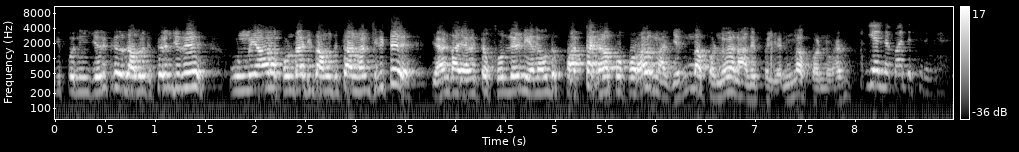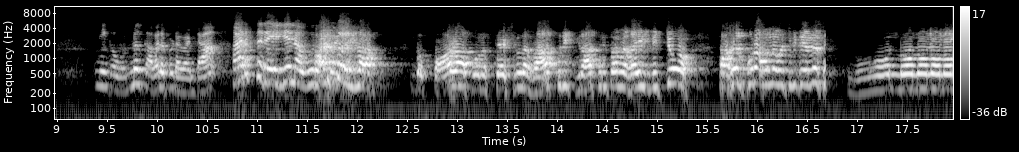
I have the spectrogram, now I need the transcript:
இப்ப நீங்க இருக்கிறது அவருக்கு தெரிஞ்சது. உண்மையான பொண்டாட்டி தான் வந்துட்டா நினைச்சுக்கிட்டு ஏன்டா என்கிட்ட சொல்லேன்னு என்னை வந்து பட்ட கிளப்ப போறாரு. நான் என்ன பண்ணுவேன்? நான் இப்ப என்ன பண்ணுவேன்? என்ன மன்னிச்சிருங்க. நீங்க ஒண்ணும் கவலைப்பட வேண்டாம். அடுத்த ரயிலே? நான் இந்த பாழா போன ஸ்டேஷன்ல ராத்திரிக்கு ராத்திரி தானே ரயில் நிக்கும். பகல் பூரா அவனை வச்சுக்கிட்டு no no no no no.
